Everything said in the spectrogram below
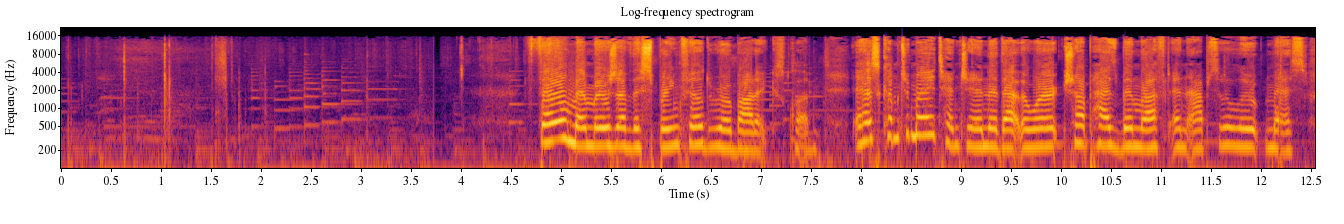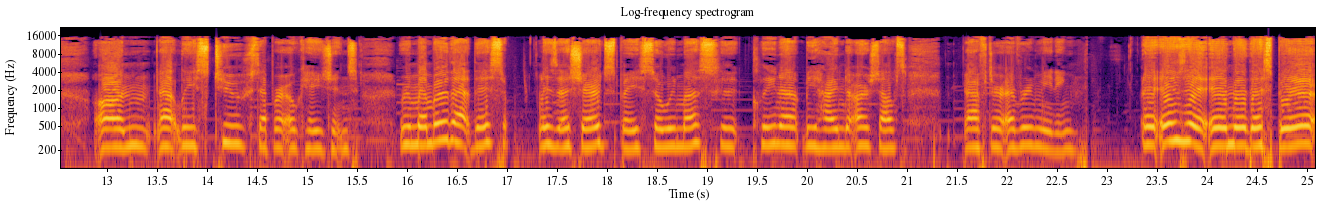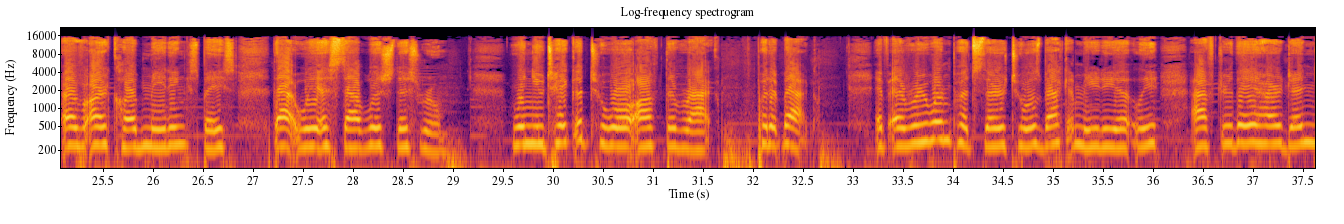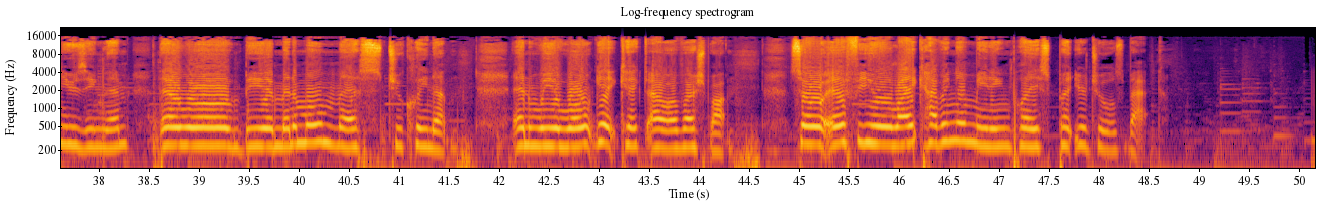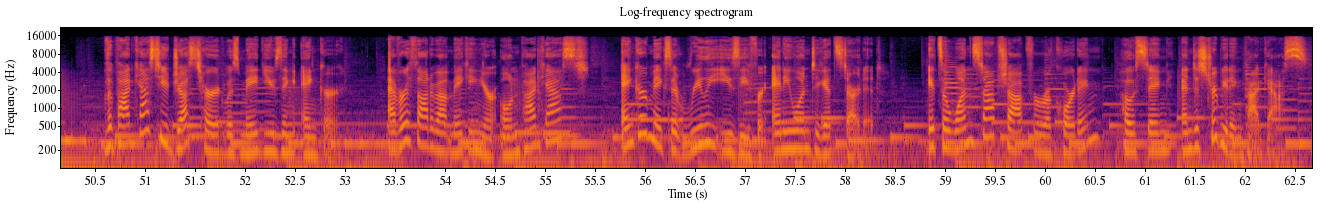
Fellow members of the Springfield Robotics Club, it has come to my attention that the workshop has been left an absolute mess on at least two separate occasions. Remember that this is a shared space, so we must clean up behind ourselves after every meeting. It is in the spirit of our club meeting space that we establish this room. When you take a tool off the rack, put it back. If everyone puts their tools back immediately after they are done using them, there will be a minimal mess to clean up, and we won't get kicked out of our spot. So if you like having a meeting place, put your tools back. The podcast you just heard was made using Anchor. Ever thought about making your own podcast? Anchor makes it really easy for anyone to get started. It's a one stop shop for recording, hosting, and distributing podcasts.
